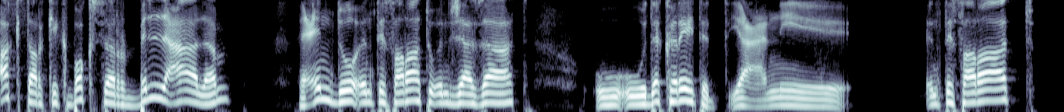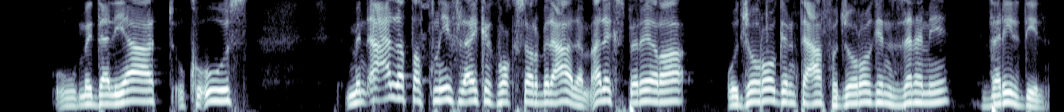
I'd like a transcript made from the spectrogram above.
أكثر kickboxer بالعالم عنده انتصارات وإنجازات و decorated. يعني انتصارات وميداليات وكؤوس. من أعلى تصنيف لأي kickboxer بالعالم أليكس بيريرا وجو روجن عارفه جو روجن الزلمه the real deal.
